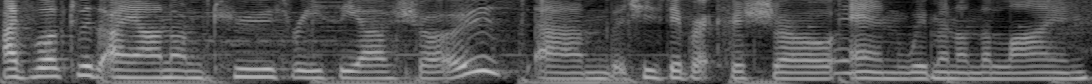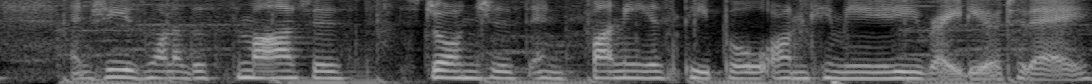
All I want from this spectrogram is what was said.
I've worked with Ayan on two 3CR shows, um, the Tuesday Breakfast Show and Women on the Line, and she is one of the smartest, staunchest, and funniest people on community radio today.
